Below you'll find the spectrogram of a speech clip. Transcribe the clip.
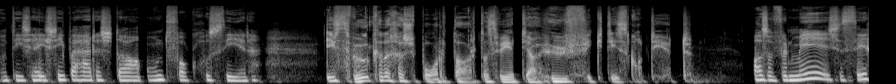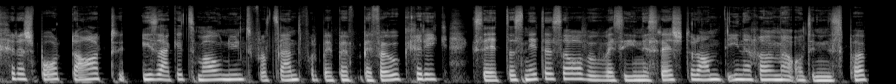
und die Scheibe herstehen und fokussieren. Ist es wirklich eine Sportart? Das wird ja häufig diskutiert. Also für mich ist es sicher eine Sportart. Ich sage jetzt mal, 90 Prozent der Be Bevölkerung sieht das nicht so, weil wenn sie in ein Restaurant reinkommen oder in ein Pub,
